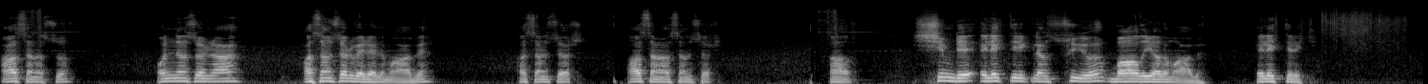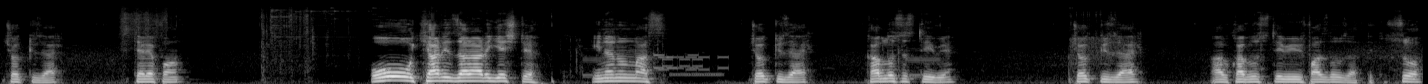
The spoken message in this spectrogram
Al sana su. Ondan sonra asansör verelim abi. Asansör. Al sana asansör. Al. Şimdi elektrikle suyu bağlayalım abi. Elektrik. Çok güzel. Telefon. Oo kar zararı geçti. İnanılmaz. Çok güzel. Kablosuz TV. Çok güzel. Abi kablosuz TV'yi fazla uzattık. Su.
